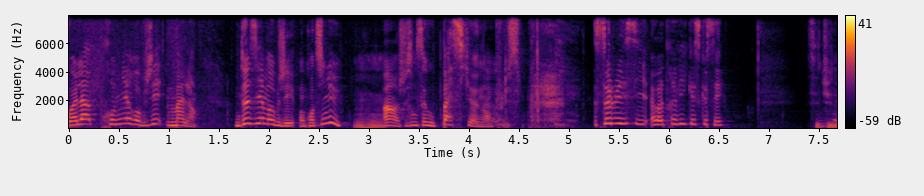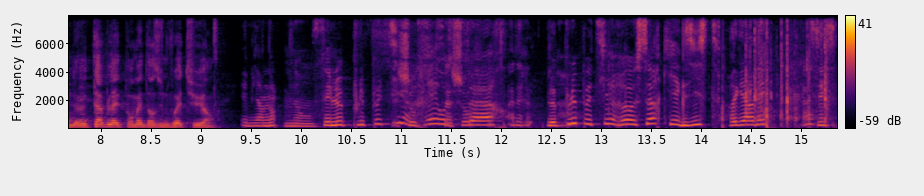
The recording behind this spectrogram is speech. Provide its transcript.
Voilà, premier objet malin. Deuxième objet, on continue. Mhm. Hein, je sens que ça vous passionne en plus. Celui-ci, à votre avis, qu'est-ce que c'est? C'est une tablette pour mettre dans une voiture. Eh bien non. Non. C'est le plus petit chauffe- rehausseur. Ah, Le plus petit rehausseur qui existe. Regardez, C'est-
